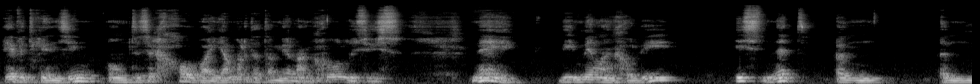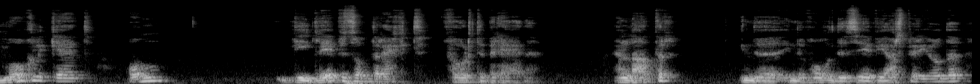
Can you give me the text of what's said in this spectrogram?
heeft het geen zin om te zeggen, goh, wat jammer dat dat melancholisch is. Nee, die melancholie is net een, een mogelijkheid om die levensopdracht voor te bereiden. En later, in de, in de volgende zevenjaarsperiode,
